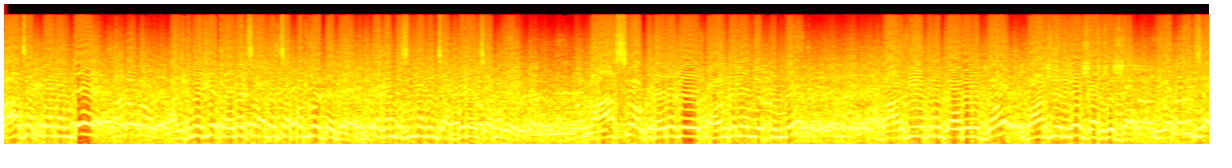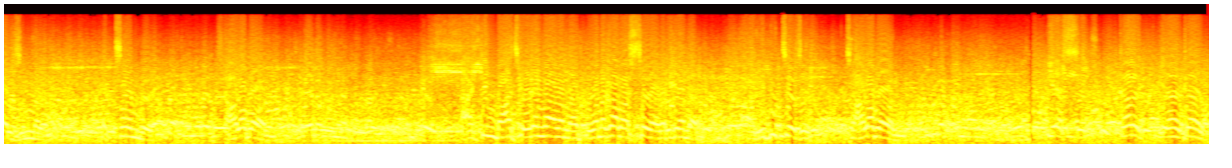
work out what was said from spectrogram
బాగా చెప్పాలంటే అల్టిమేట్గా క్లైమాక్స్ అందరూ చప్పట్లు కొట్టారు ఇంతకంటే సినిమా గురించి అప్పుడే చెప్పలేదు. లాస్ట్ ఒక డైలాగ్ పవన్ కళ్యాణ్ చెప్పింది భారతీయతను గౌరవిద్దాం భారతీయులుగా గర్విద్దాం. ఈ ఒక్కటి చాలు సినిమా. ఎక్సలెంట్ చాలా బాగుంది. యాక్టింగ్ బాగా చేయడం కాదన్న పూనకాలు వస్తాయి ఎవరికైనా రిపీట్ చేసేది చాలా బాగుంది. ఎస్ కరెక్ట్ కరెక్ట్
